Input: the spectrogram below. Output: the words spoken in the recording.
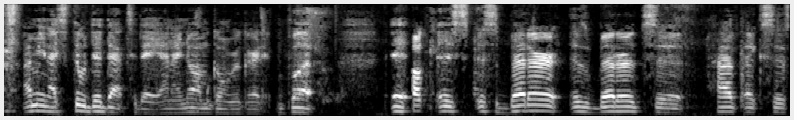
I mean, I still did that today, and I know I'm going to regret it, but it, Okay. it's, it's better it's better to have excess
